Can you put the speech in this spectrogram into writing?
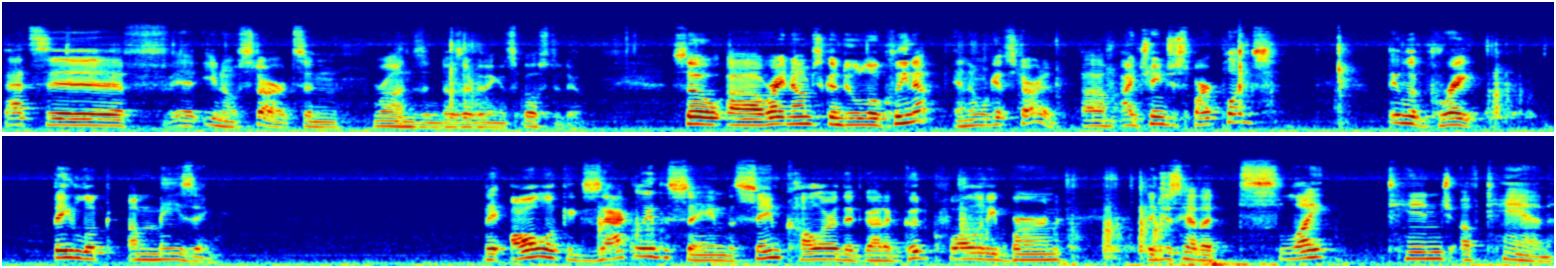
That's if it, you know, starts and runs and does everything it's supposed to do. So uh, right now I'm just gonna do a little cleanup, and then we'll get started. Um, I changed the spark plugs. They look great. They look amazing. They all look exactly the same, the same color. They've got a good quality burn. They just have a slight tinge of tan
